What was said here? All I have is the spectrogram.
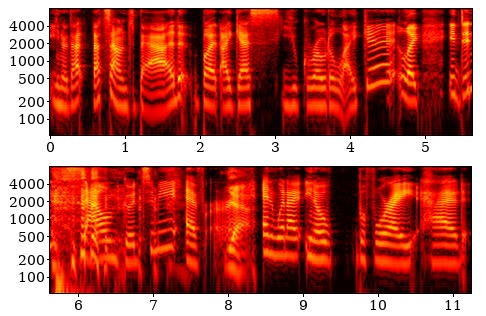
you know that that sounds bad but i guess you grow to like it like it didn't sound good to me ever Yeah. and when i you know before i had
